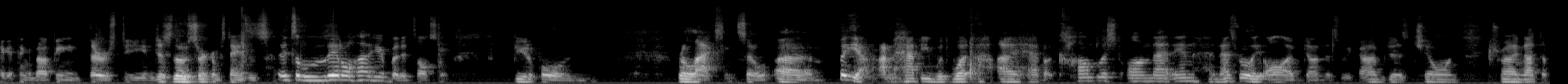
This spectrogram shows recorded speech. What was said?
I can think about being thirsty and just those circumstances. It's a little hot here, but it's also beautiful and relaxing. So, um, but yeah, I'm happy with what I have accomplished on that end, and that's really all I've done this week. I'm just chilling, trying not to.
